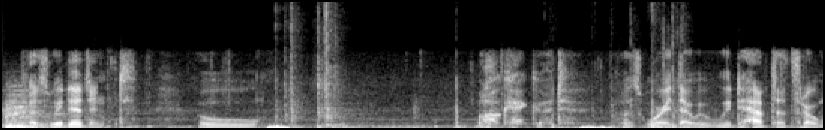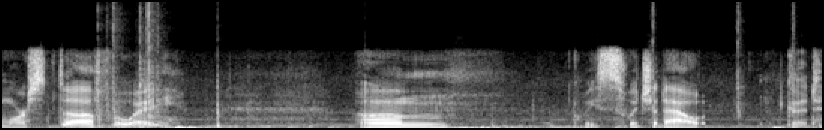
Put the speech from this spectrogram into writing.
Because we didn't. Oh. Okay, good. I was worried that we would have to throw more stuff away. Um, we switch it out. Good.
